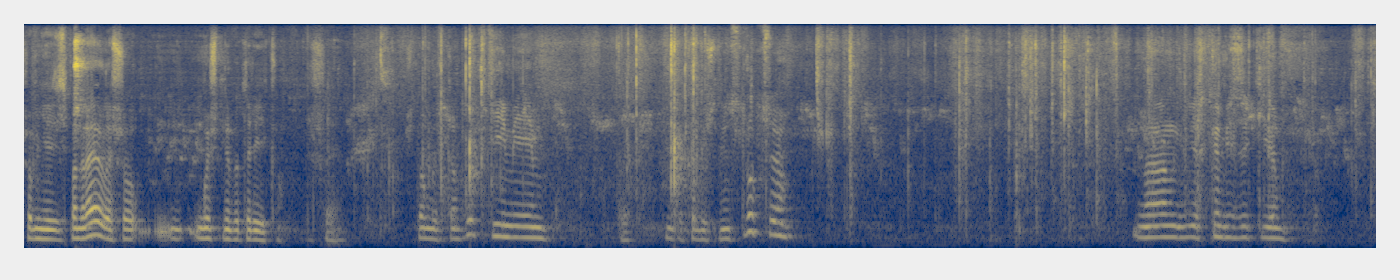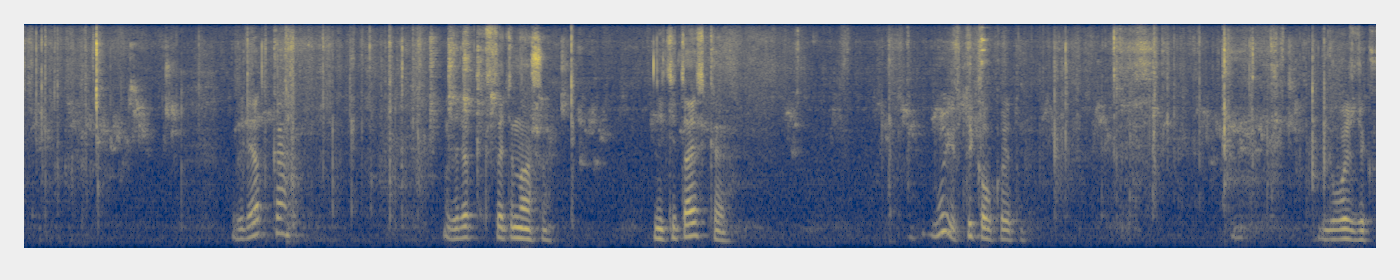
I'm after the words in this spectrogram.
Что мне здесь понравилось, что мощная батарейка большая. Что мы в комплекте имеем? Так, ну, как обычно, инструкцию на английском языке. Зарядка. Зарядка, кстати, наша. Не китайская. Ну и втыкалку эту. Гвоздик.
